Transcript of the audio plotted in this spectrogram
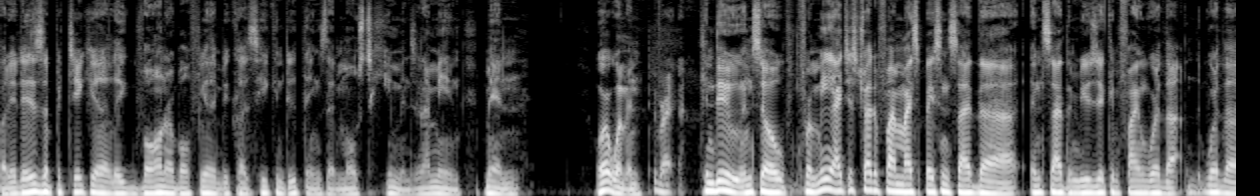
but it is a particularly vulnerable feeling because he can do things that most humans, and I mean men or women, Right. can do. And so for me, I just try to find my space inside the inside the music and find where the where the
